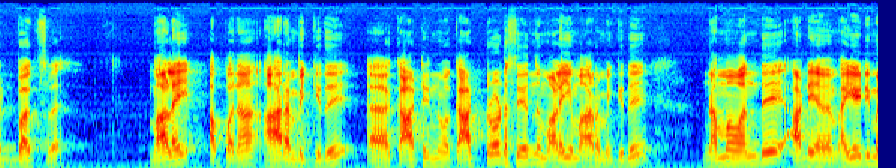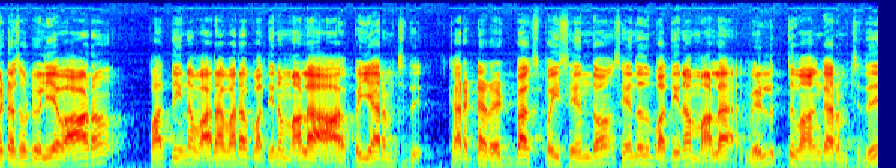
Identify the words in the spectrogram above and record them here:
ரெட் பாக்ஸில் மழை அப்போ தான் ஆரம்பிக்குது காற்றின் காற்றோடு சேர்ந்து மழையும் ஆரம்பிக்குது. நம்ம வந்து அடி ஐஐடி மெட்ராஸ் விட்டு வெளியே வாரம். பார்த்தீங்கன்னா வர வர பார்த்தீங்கன்னா மழை பெய்ய ஆரம்பிச்சிது. கரெக்டாக ரெட் பாக்ஸ் போய் சேர்ந்தோம். சேர்ந்ததும் பார்த்தீங்கன்னா மழை வெளுத்து வாங்க ஆரம்பிச்சிது.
